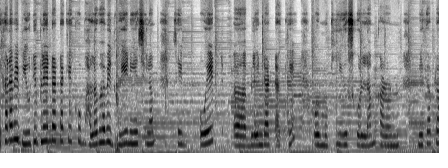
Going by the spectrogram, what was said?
এখানে আমি বিউটি ব্লেন্ডারটাকে খুব ভালোভাবে ধুয়ে নিয়েছিলাম। সেই ওয়েট ব্লেন্ডারটাকে ওর মুখে ইউজ করলাম, কারণ মেকআপটা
